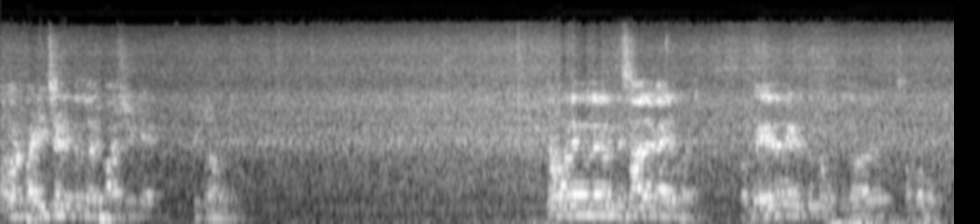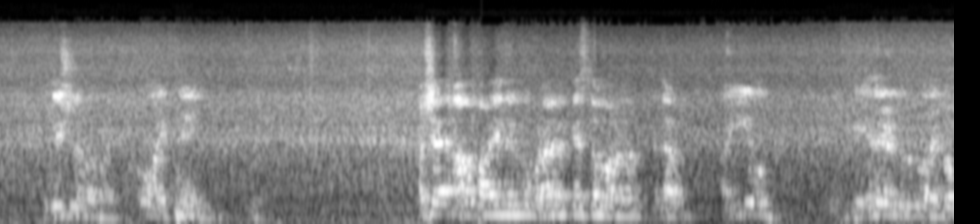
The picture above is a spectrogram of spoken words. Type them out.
നമ്മൾ പഠിച്ചെടുക്കുന്ന ഒരു ഭാഷയ്ക്ക് കിട്ടണമെങ്കിൽ ഞാൻ പറഞ്ഞ നിസ്സാര കാര്യം പറയാം. വേദന എടുക്കുന്നു എന്നുള്ള ഒരു സംഭവം. ഇംഗ്ലീഷിൽ നമ്മൾ പറയും ഓ ഐ പക്ഷെ ആ പറയുന്നതിൽ നിന്ന് വളരെ വ്യത്യസ്തമാണ് എന്താണ്? അയ്യോ വേദന എടുക്കുന്നു എന്ന് പറയുമ്പോൾ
